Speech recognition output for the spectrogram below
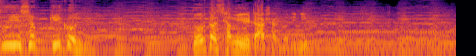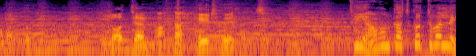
তুই এসব কি করলি? তোর কাছে আমি এটা আশা করিনি। আমার তো লজ্জায় মাথা হেট হয়ে যাচ্ছে। তুই এমন কাজ করতে পারলি?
